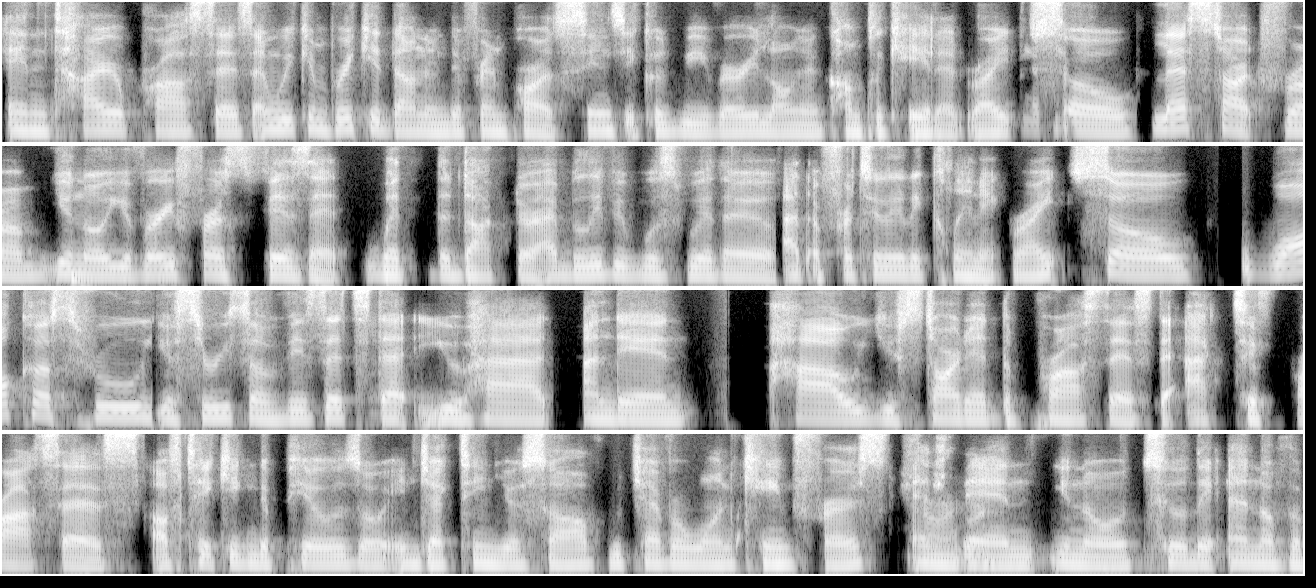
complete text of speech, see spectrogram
entire process? And we can break it down in different parts since it could be very long and complicated, right? So let's start from, you know, your very first visit with the doctor. I believe it was with a at a fertility clinic, right? So walk us through your series of visits that you had and then how you started the process, the active process of taking the pills or injecting yourself, whichever one came first, sure. and then, you know, till the end of the,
